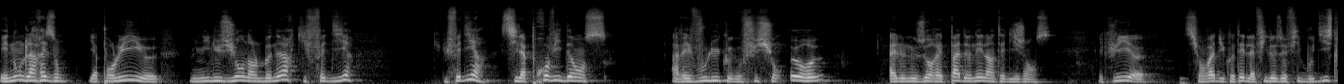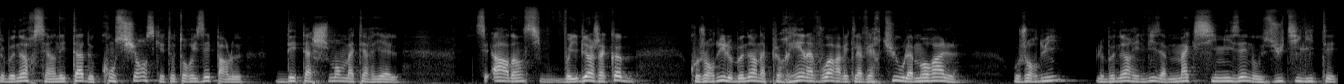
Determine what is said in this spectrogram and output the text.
et non de la raison. Il y a pour lui euh, une illusion dans le bonheur qui, fait dire, qui lui fait dire, si la Providence avait voulu que nous fussions heureux, elle ne nous aurait pas donné l'intelligence. Et puis, euh, si on va du côté de la philosophie bouddhiste, le bonheur, c'est un état de conscience qui est autorisé par le détachement matériel. C'est hard, hein si vous voyez bien, Jacob, qu'aujourd'hui le bonheur n'a plus rien à voir avec la vertu ou la morale. Aujourd'hui, le bonheur, il vise à maximiser nos utilités.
